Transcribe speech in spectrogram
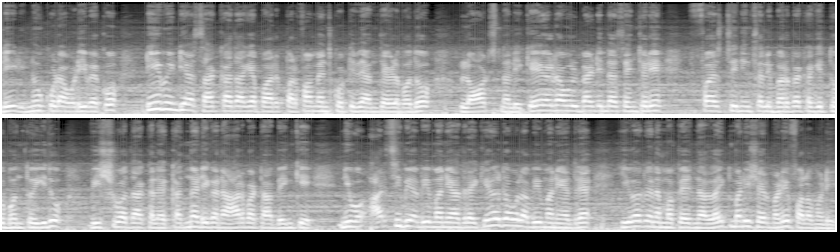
ಲೀಡ್ ಇನ್ನೂ ಕೂಡ ಹೊಡಿಬೇಕು. ಟೀಮ್ ಇಂಡಿಯಾ ಸಾಕಾದಾಗೆ ಪರ್ ಪರ್ಫಾರ್ಮೆನ್ಸ್ ಕೊಟ್ಟಿದೆ ಅಂತ ಹೇಳ್ಬೋದು. ಲಾರ್ಡ್ಸ್ನಲ್ಲಿ ಕೆ ಎಲ್ ರಾಹುಲ್ ಬ್ಯಾಟಿಂದ ಸೆಂಚುರಿ ಫಸ್ಟ್ ಇನ್ನಿಂಗ್ಸಲ್ಲಿ ಬರಬೇಕಾಗಿತ್ತು ಬಂತು. ಇದು ವಿಶ್ವ ದಾಖಲೆ, ಕನ್ನಡಿಗನ ಆರ್ಭಟ ಬೆಂಕಿ. ನೀವು ಆರ್ ಸಿ ಬಿ ಅಭಿಮಾನಿ ಆದರೆ, ಕೆ ಎಲ್ ರಾಹುಲ್ ಅಭಿಮಾನಿ ಆದರೆ ಇವಾಗಲೇ ನಮ್ಮ ಪೇಜ್ನ ಲೈಕ್ ಮಾಡಿ ಶೇರ್ ಮಾಡಿ ಫಾಲೋ ಮಾಡಿ.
